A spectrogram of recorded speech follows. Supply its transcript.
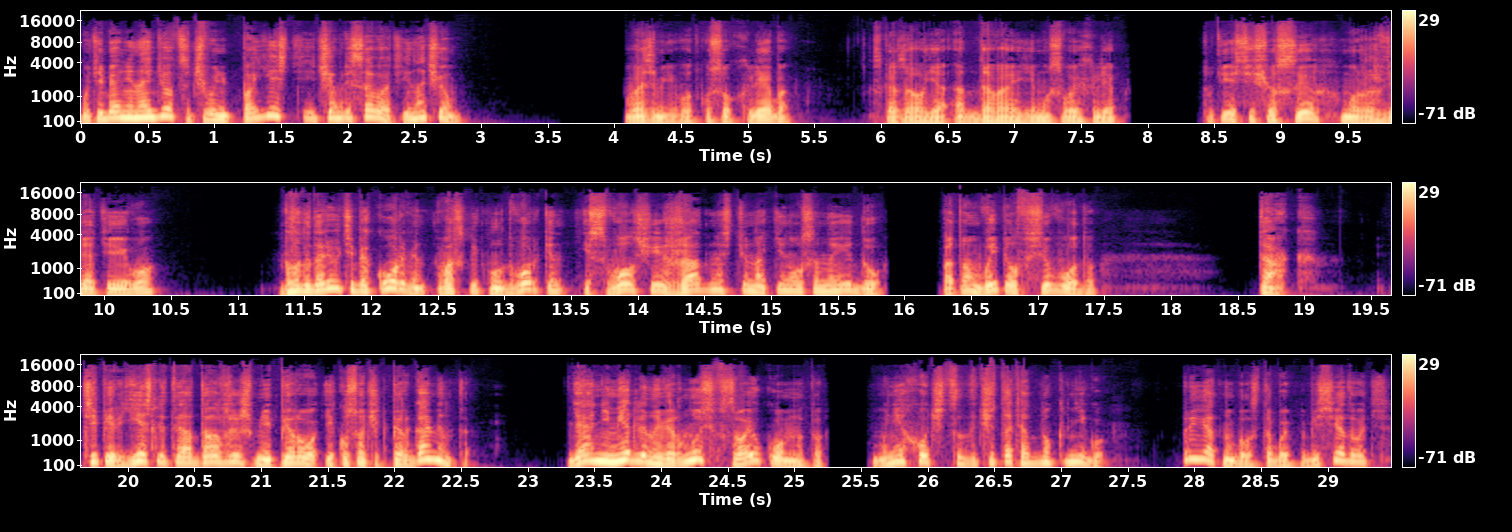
У тебя не найдется чего-нибудь поесть и чем рисовать, и на чем? Возьми вот кусок хлеба, — сказал я, отдавая ему свой хлеб. Тут есть еще сыр, можешь взять и его. «Благодарю тебя, Корвин!» — воскликнул Дворкин и с волчьей жадностью накинулся на еду. Потом выпил всю воду. «Так, теперь, если ты одолжишь мне перо и кусочек пергамента, я немедленно вернусь в свою комнату. Мне хочется дочитать одну книгу. Приятно было с тобой побеседовать.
